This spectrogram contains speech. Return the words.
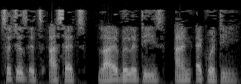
such as its assets, liabilities, and equity.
